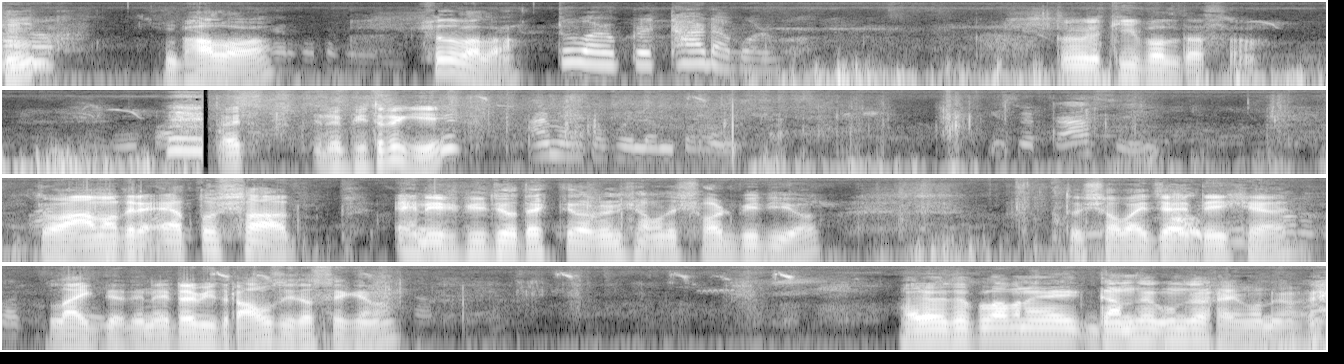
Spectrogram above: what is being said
হুম? ভালো? শুধু ভালো? তোমার উপরে ঠাডা পড়ব। তুমি কি বলতেছো? ভিতরে কি? আমি কইলাম তো কিছু আছে। তো আমাদের এত স্বাদ এনির ভিডিও দেখতে পারবেন আমাদের শর্ট ভিডিও তো সবাই যায় দেখে লাইক দিয়ে দিন। এটার ভিতরে আউজ আছে কেন? হ্যাঁ হয়তো পোলা মানে গাঞ্জা গুঞ্জা খায় মনে হয়।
